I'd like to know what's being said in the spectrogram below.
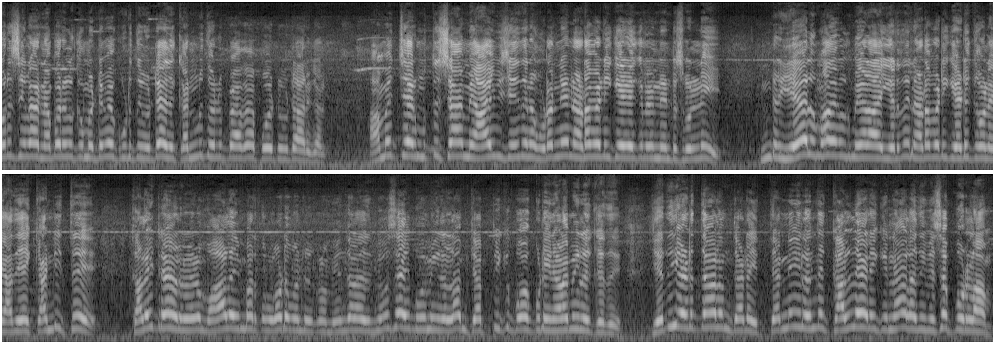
ஒரு சில நபர்களுக்கு மட்டுமே கொடுத்து விட்டு அது கண்ணு தொடுப்பாக போட்டு விட்டார்கள் அமைச்சர் முத்துசாமி ஆய்வு செய்து நான் உடனே நடவடிக்கை எடுக்கிறேன் என்று சொல்லி இன்று ஏழு மாதங்களுக்கு மேலாகிறது நடவடிக்கை எடுக்கவில்லை. அதை கண்டித்து கலெக்டர் அவர்களிடம் வாழை ஓட வந்திருக்கிறோம். எங்களது விவசாய பூமிகள் எல்லாம் போகக்கூடிய நிலைமையில் இருக்குது. எது எடுத்தாலும் தடை. தென்னையிலிருந்து கல் இறக்கினால் அது விசப்பொருளாம்.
